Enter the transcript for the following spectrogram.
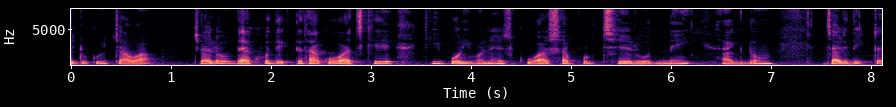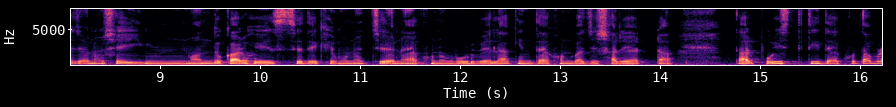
এটুকুই চাওয়া। চলো, দেখো, দেখতে থাকো, আজকে কি পরিমাণের কুয়াশা পড়ছে, রোদ নেই। একদম চারিদিকটা যেন সেই অন্ধকার হয়ে এসছে দেখে মনে হচ্ছে যেন এখনও ভোরবেলা, কিন্তু এখন বাজে সাড়ে আটটা। তার পরিস্থিতি দেখো, তারপর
